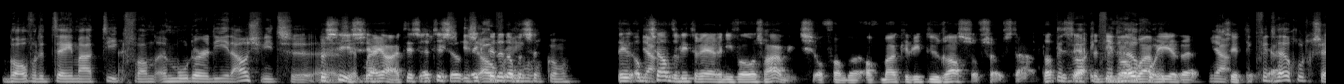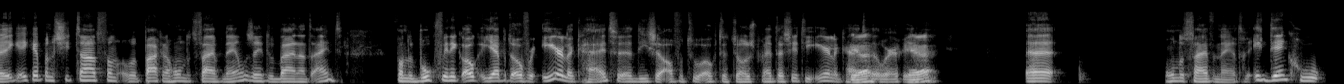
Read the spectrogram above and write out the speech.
boven de thematiek van een moeder die in Auschwitz. eh, Precies, zeg maar, ja, ja. Het is, het is, ik vind het op, het, op Ja. hetzelfde literaire niveau als Harwich of, van de, of Marguerite Duras of zo staan. Dat is echt het niveau waar goed- we hier Ja, zitten. ik vind ja. het heel goed geschreven. Ik, ik heb een citaat van op pagina 195, dan zitten we bijna aan het eind van het boek, vind ik ook. Je hebt het over eerlijkheid, eh, die ze af en toe ook tentoonspreidt. Daar zit die eerlijkheid Ja, heel erg in. Ja? Eh, 195. Ik denk hoe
